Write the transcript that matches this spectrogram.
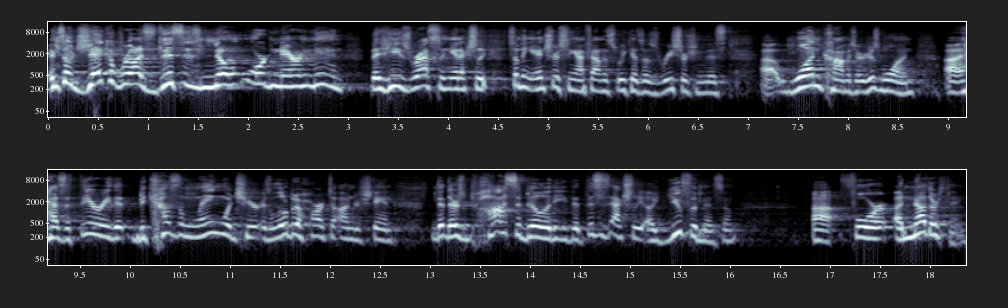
And so Jacob realized this is no ordinary man that he's wrestling. And actually, something interesting I found this week as I was researching this, uh, one commentary, just one, uh, has a theory that because the language here is a little bit hard to understand, that there's a possibility that this is actually a euphemism uh, for another thing.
